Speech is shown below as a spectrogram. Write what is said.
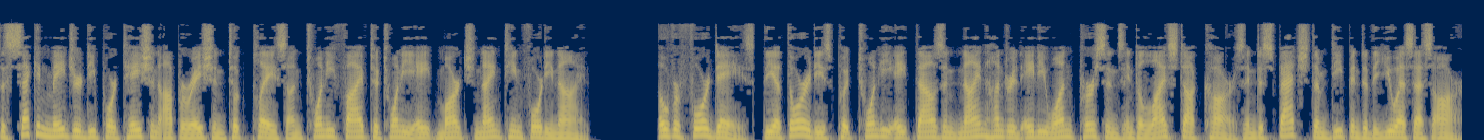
The second major deportation operation took place on 25–28 March 1949. Over four days, the authorities put 28,981 persons into livestock cars and dispatched them deep into the USSR.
